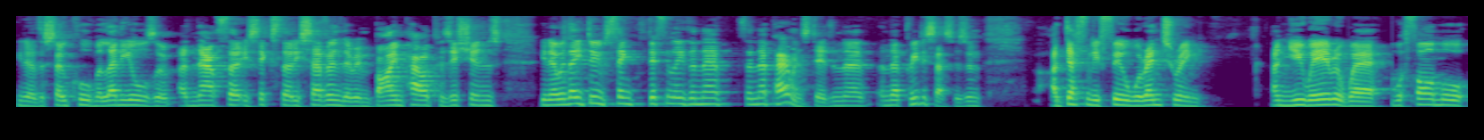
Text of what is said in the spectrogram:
You know, the so called millennials are, are, now 36, 37. They're in buying power positions, you know, and they do think differently than their than their parents did and their and their predecessors. And I definitely feel we're entering a new era where we're far more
